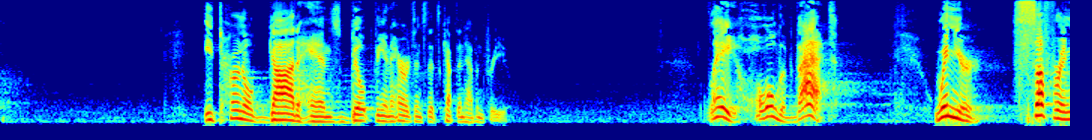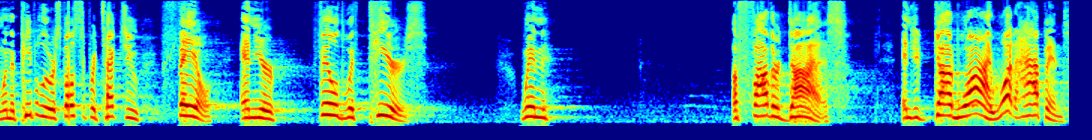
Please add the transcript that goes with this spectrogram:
eternal God hands built the inheritance that's kept in heaven for you. Lay hold of that. When you're suffering, when the people who are supposed to protect you fail and you're filled with tears, when a father dies and you, God, why? What happened?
